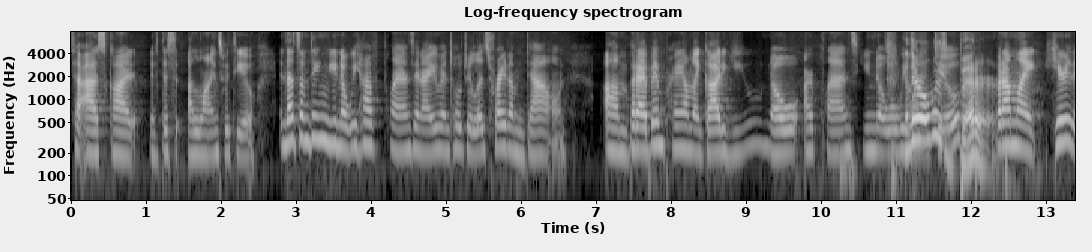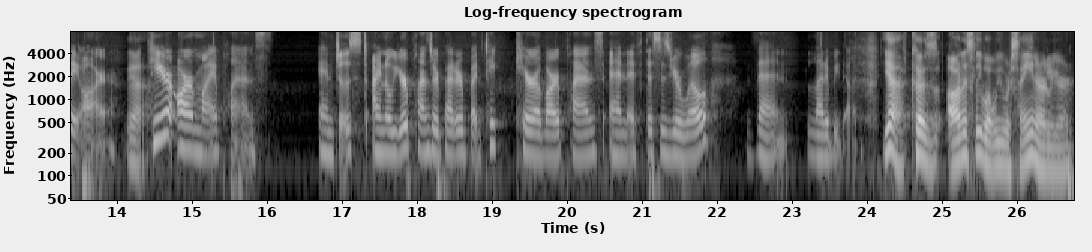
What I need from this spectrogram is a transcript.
to ask God if this aligns with you. And that's something, you know, we have plans, and I even told you, let's write them down. Um, but I've been praying, I'm like, God, you know our plans, you know what we want to do. And they're always do. better. But I'm like, here they are. Yeah. Here are my plans. And just, I know your plans are better, but take care of our plans. And if this is your will, then let it be done. Yeah, because honestly, what we were saying earlier,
